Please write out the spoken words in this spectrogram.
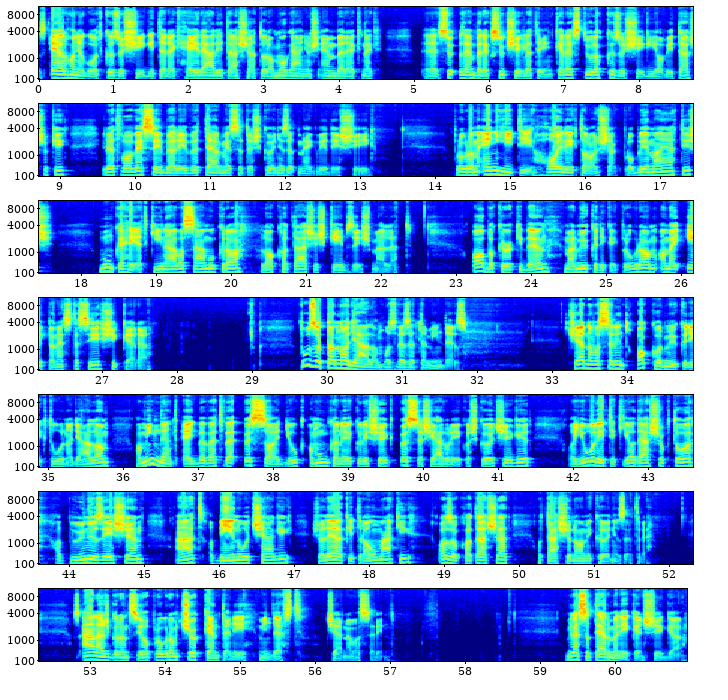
az elhanyagolt közösségi terek helyreállításától a magányos embereknek, eh, az emberek szükségletein keresztül a közösségi javításokig, illetve a veszélyben lévő természetes környezet megvédéséig. A program enyhíti hajléktalanság problémáját is, munkahelyet kínálva számukra lakhatás és képzés mellett. Albuquerque-ben már működik egy program, amely éppen ezt teszi sikerrel. Túlzottan nagy államhoz vezette mindez. Csernava szerint akkor működik túl nagy állam, ha mindent egybevetve összeadjuk a munkanélküliség összes járulékos költségét, a jóléti kiadásoktól, a bűnözésen át a bénultságig és a lelki traumákig, azok hatását a társadalmi környezetre. Az állásgarancia program csökkenteni mindezt, Csernava szerint. Mi lesz a termelékenységgel?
